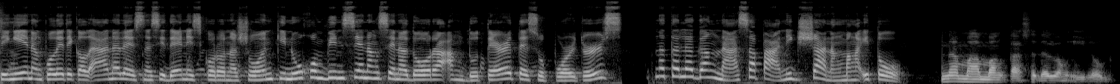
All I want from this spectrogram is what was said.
Tingin ng political analyst na si Dennis Coronacion, kinukumbinse ng senadora ang Duterte supporters na talagang nasa panig siya ng mga ito. namamangka sa dalawang ilog.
